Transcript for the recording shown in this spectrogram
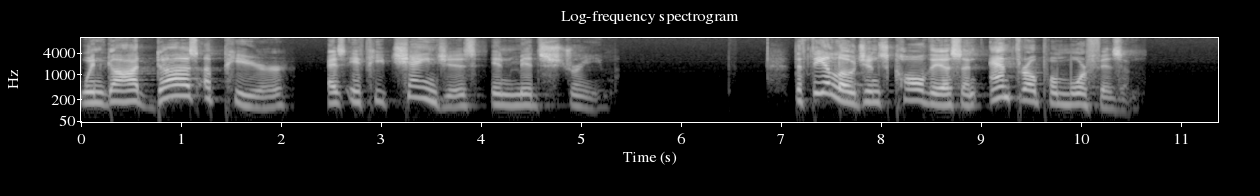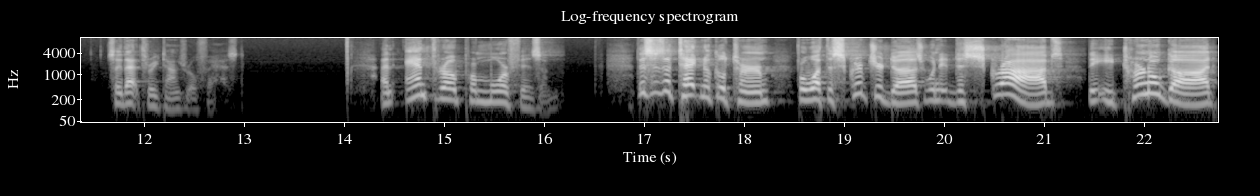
when God does appear as if he changes in midstream. The theologians call this an anthropomorphism. Say that three times real fast an anthropomorphism. This is a technical term for what the scripture does when it describes the eternal God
